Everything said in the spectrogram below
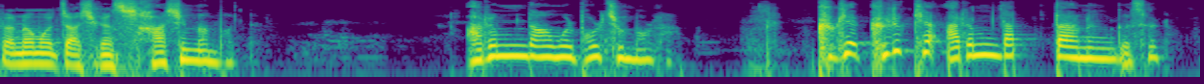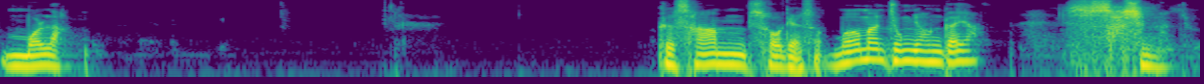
그 너무 자식은 사실만 본다. 아름다움을 볼 줄 몰라. 그게 그렇게 아름답다는 것을 몰라. 그 삶 속에서 뭐만 중요한 거야? 사실만 중요.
